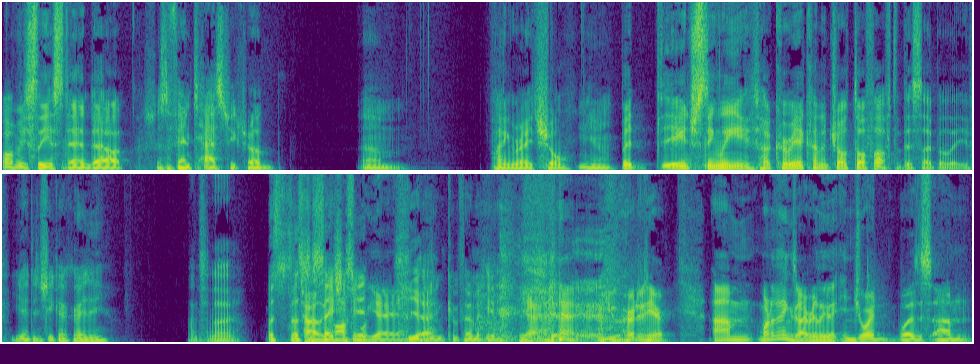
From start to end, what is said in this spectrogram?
obviously a standout, It's just a fantastic job. Um, playing Rachel. yeah, But interestingly, her career kind of dropped off after this, I believe. yeah. Didn't she go crazy? I don't know. Let's let's Entirely just say possible. she did. Yeah, yeah. Yeah. and confirm it here. Yeah, you heard it here. Um, one of the things I really enjoyed was um,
